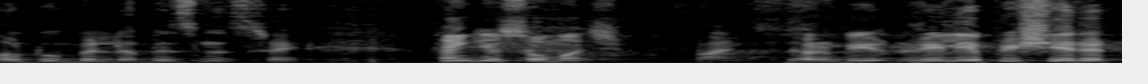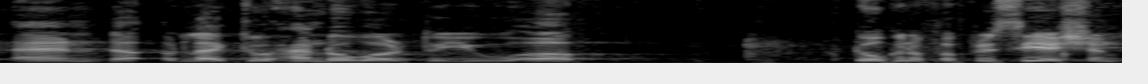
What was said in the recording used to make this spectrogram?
how to build a business, right? Thank you so much. Thanks. Dharun, we really appreciate it, and uh, I'd like to hand over to you a token of appreciation.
